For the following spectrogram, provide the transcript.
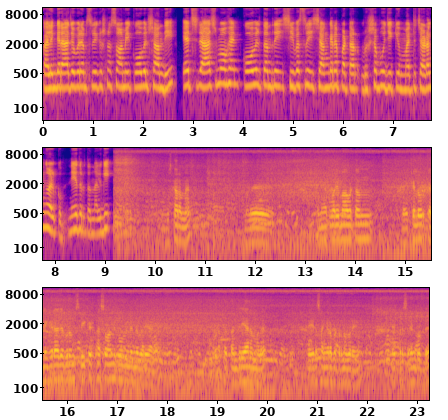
കലിംഗരാജപുരം ശ്രീകൃഷ്ണസ്വാമി കോവിൽ ശാന്തി എച്ച് രാജ്മോഹൻ കോവിൽ തന്ത്രി ശിവശ്രീ ശങ്കരപ്പട്ടർ വൃക്ഷപൂജയ്ക്കും മറ്റ് ചടങ്ങുകൾക്കും നേതൃത്വം നൽകി. നമസ്കാരം മാം നമ്മൾ കന്യാകുമാരി മാവട്ടം വേക്കല്ലൂർ കലിംഗരാജപുരം ശ്രീകൃഷ്ണസ്വാമി കോവിൽ എന്ന് പറയാം അവിടുത്തെ തന്ത്രിയാണ് നമ്മൾ പേര് ശങ്കരപ്പട്ടർ എന്ന് പറയും. പ്രസിഡന്റുണ്ട്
